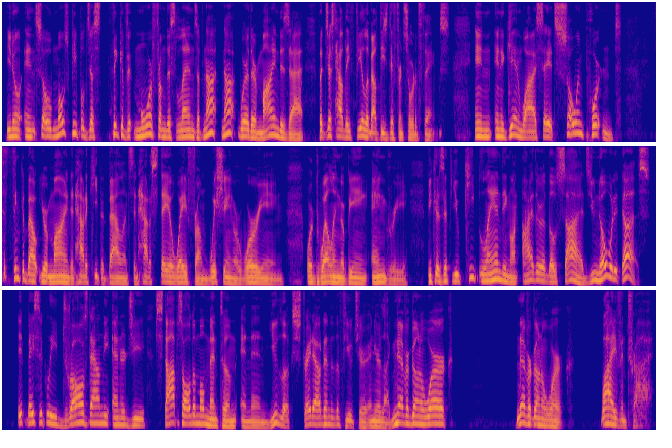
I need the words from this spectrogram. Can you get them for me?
You know, and so most people just think of it more from this lens of not not where their mind is at, but just how they feel about these different sort of things. And and again, why I say it's so important to think about your mind and how to keep it balanced and how to stay away from wishing or worrying or dwelling or being angry. Because if you keep landing on either of those sides, you know what it does. it basically draws down the energy, stops all the momentum, and then you look straight out into the future and you're like, never gonna work. Never gonna work. Why even try?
